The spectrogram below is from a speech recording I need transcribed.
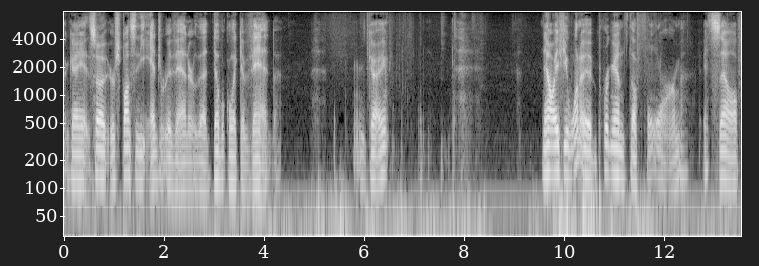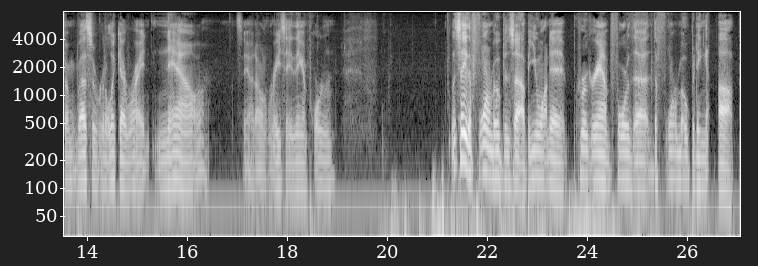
Okay so it responds to the enter event or the double click event okay now, if you want to program the form itself, and that's what we're going to look at right now. Let's see, I don't erase anything important. Let's say the form opens up and you want to program for the, the form opening up.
